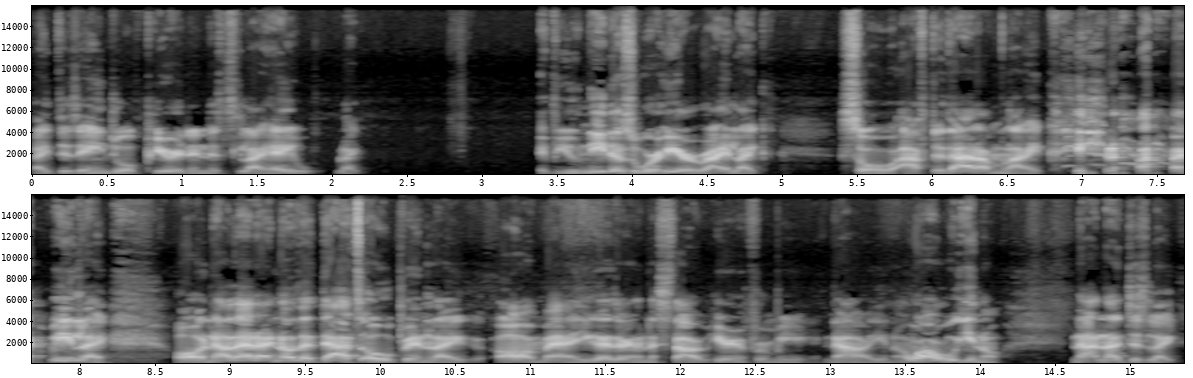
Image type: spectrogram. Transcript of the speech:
like this angel appeared and it's like, hey, like if you need us, we're here, right? Like so after that, I'm like, you know I mean? Like, oh, now that I know that that's open, like, oh man, you guys are gonna stop hearing from me now, you know? Well, you know, not not just like,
